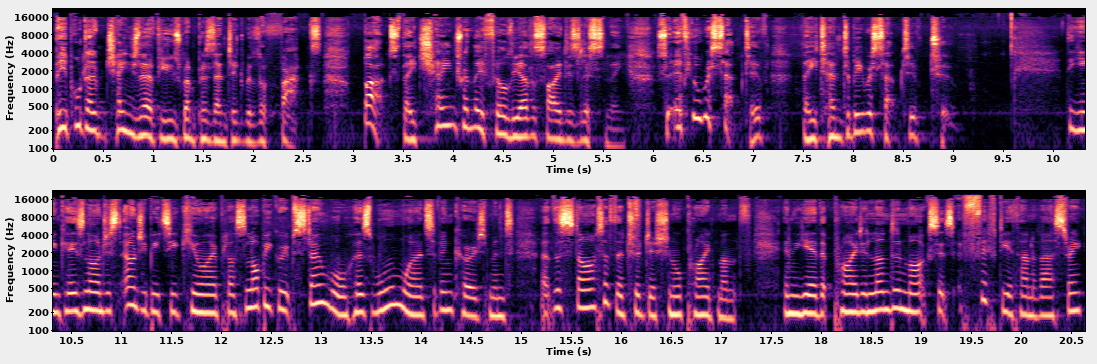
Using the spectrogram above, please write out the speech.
People don't change their views when presented with the facts, but they change when they feel the other side is listening. So if you're receptive, they tend to be receptive too. The UK's largest LGBTQI lobby group Stonewall has warm words of encouragement at the start of the traditional Pride Month. In the year that Pride in London marks its 50th anniversary,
